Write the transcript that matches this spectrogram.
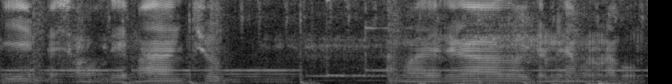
Y empezamos de mancho a más y terminamos en una punta.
